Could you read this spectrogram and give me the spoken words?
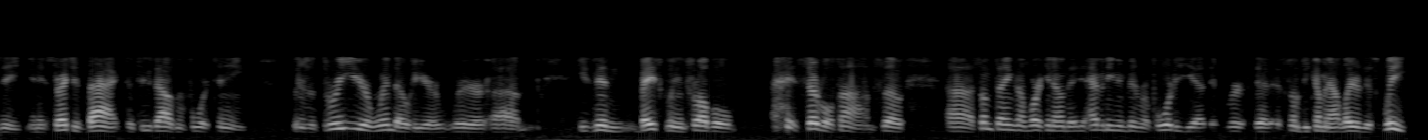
Zeke, and it stretches back to 2014. There's a three-year window here where um, he's been basically in trouble several times. So uh, some things I'm working on that haven't even been reported yet that we're that it's going to be coming out later this week.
